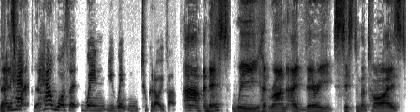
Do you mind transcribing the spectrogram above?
that and how, correct, yeah. how was it when you went and took it over? Um, a mess. We had run a very systematized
